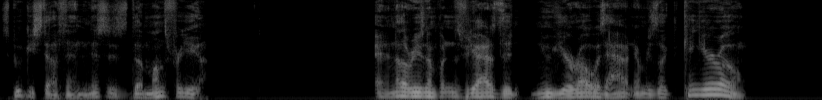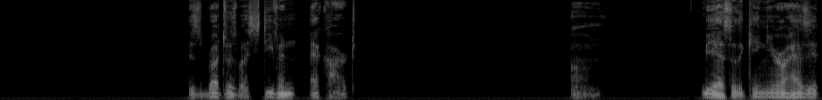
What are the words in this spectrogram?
spooky stuff, then this is the month for you. And another reason I'm putting this video out is the new Euro is out, and everybody's like, the King Euro. This is brought to us by Stephen Eckhart. Um, yeah, so the King Euro has it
